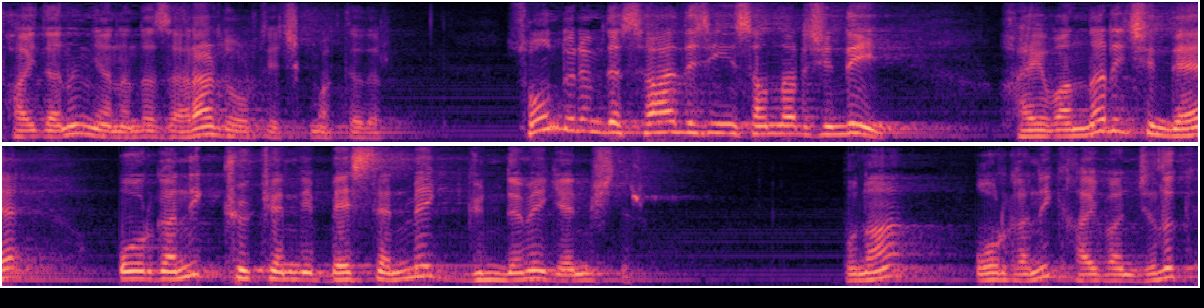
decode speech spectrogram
faydanın yanında zarar da ortaya çıkmaktadır. Son dönemde sadece insanlar için değil, hayvanlar için de organik kökenli beslenme gündeme gelmiştir. Buna organik hayvancılık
